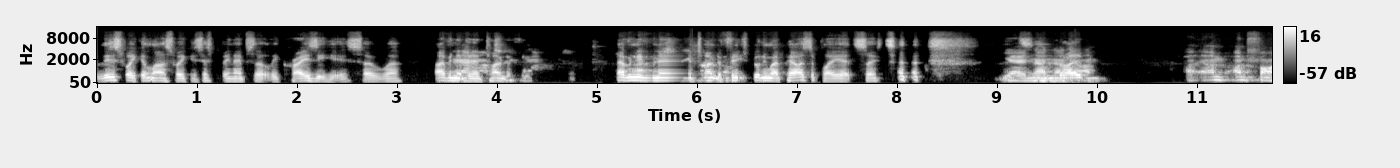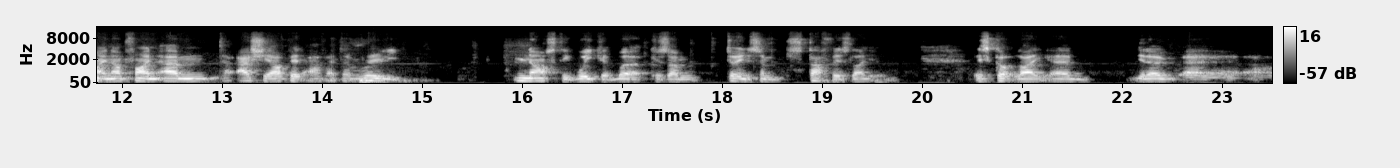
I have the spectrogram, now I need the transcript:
this week and last week has just been absolutely crazy here. So uh, I haven't even had time to I haven't even had time to finish building my power supply yet. So it's, Yeah, no, um, no, I- no I'm, I'm, I'm fine. I'm fine. Um, actually, I've been, I've had a really nasty week at work because I'm doing some stuff. Is like, it's got like, um, you know, uh,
